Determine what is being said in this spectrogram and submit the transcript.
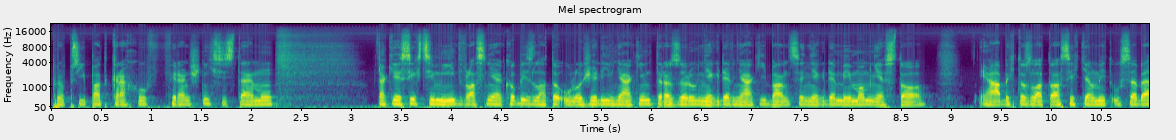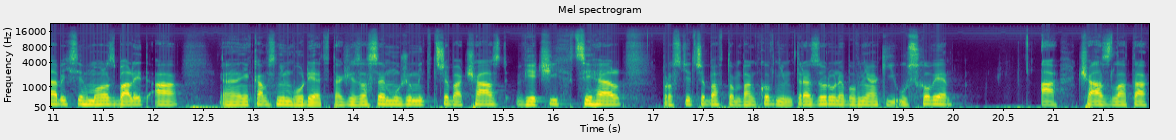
pro případ krachu finančních systémů, tak jestli chci mít vlastně jakoby zlato uložený v nějakém trezoru někde v nějaký bance, někde mimo město, já bych to zlato asi chtěl mít u sebe, abych si ho mohl zbalit a e, někam s ním odjet. Takže zase můžu mít třeba část větších cihel, prostě třeba v tom bankovním trezoru nebo v nějaký úschově a část zlata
